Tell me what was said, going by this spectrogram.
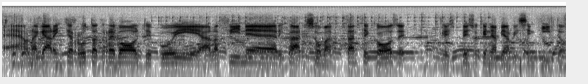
è una gara interrotta tre volte poi alla fine riparte, insomma tante cose che penso che ne abbiano risentito.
